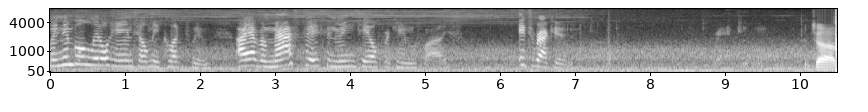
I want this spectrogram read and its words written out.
My nimble little hands help me collect food. I have a masked face and ring tail for camouflage. It's raccoon. Raccoon. Good job.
